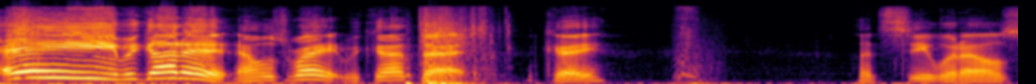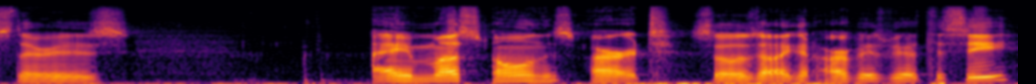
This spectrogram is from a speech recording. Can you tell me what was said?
Hey, we got it! I was right. We got that. Okay. Let's see what else there is. I must own this art. So is that like an art page we have to see?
